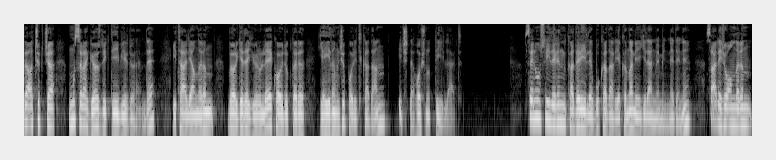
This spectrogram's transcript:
ve açıkça Mısır'a göz diktiği bir dönemde İtalyanların bölgede yürürlüğe koydukları yayılımcı politikadan hiç de hoşnut değillerdi. Senusilerin kaderiyle bu kadar yakından ilgilenmemin nedeni sadece onların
